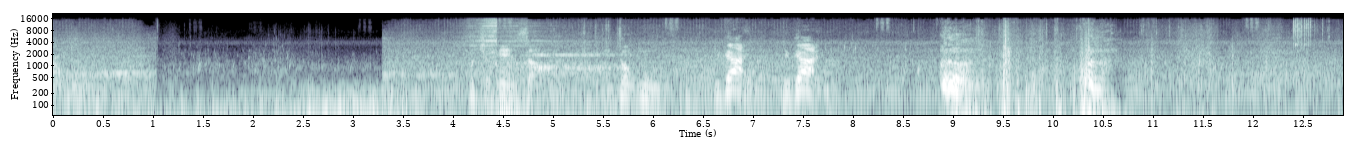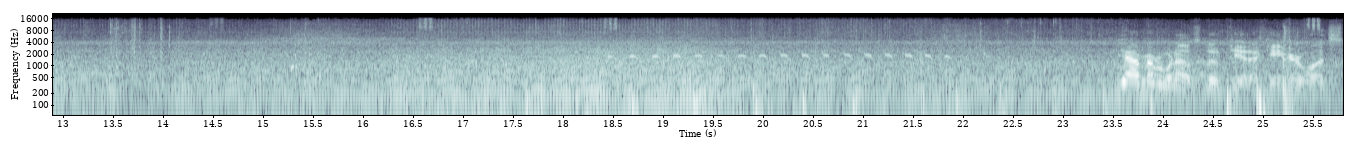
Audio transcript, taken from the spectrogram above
Let's not get spotted. Put your hands up and don't move. You got it. You got it. Yeah, I remember when I was a little kid, I came here once.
